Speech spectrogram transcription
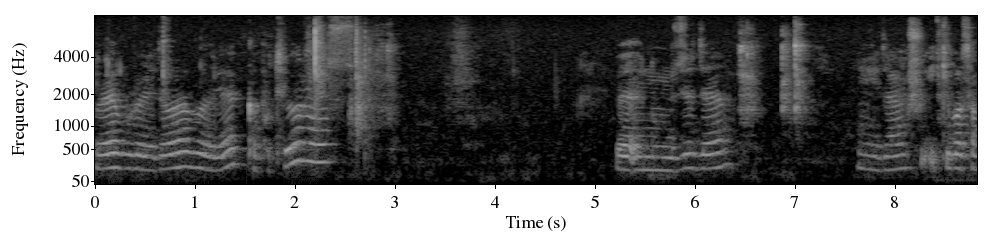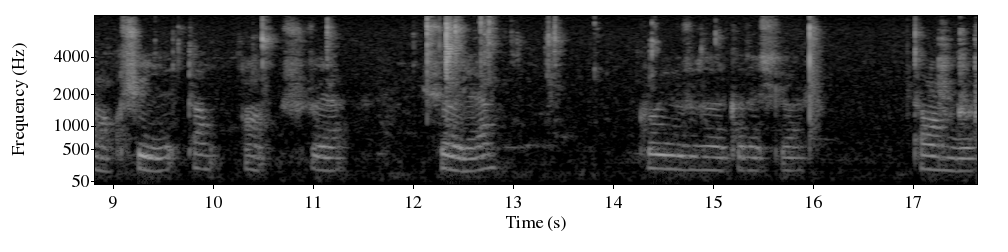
Ve burayı da böyle kapatıyoruz. Ve önümüzü de neyden şu iki basamaklı şeyi tam aa, şuraya şöyle koyuyoruz arkadaşlar. Tamamdır.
